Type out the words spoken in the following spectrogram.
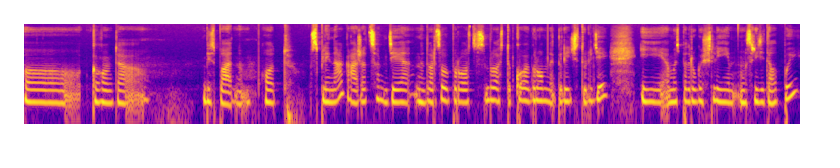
э, каком-то бесплатном от Сплина, кажется, где на Дворцовой просто собралось такое огромное количество людей, и мы с подругой шли среди толпы,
